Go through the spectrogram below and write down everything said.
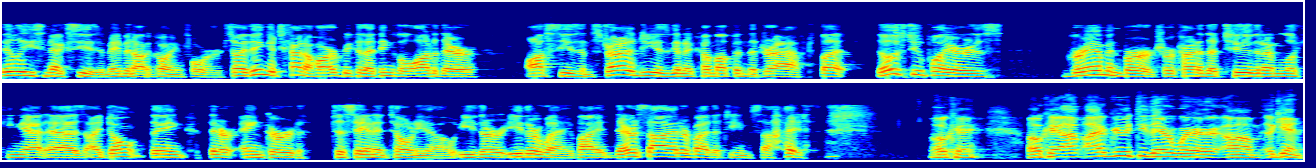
at least next season, maybe not going forward. So I think it's kind of hard because I think a lot of their offseason strategy is going to come up in the draft. But those two players, Graham and Birch are kind of the two that I'm looking at as I don't think they're anchored to San Antonio either either way by their side or by the team side. Okay. Okay. I, I agree with you there. Where, um, again,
